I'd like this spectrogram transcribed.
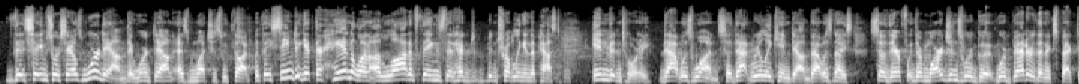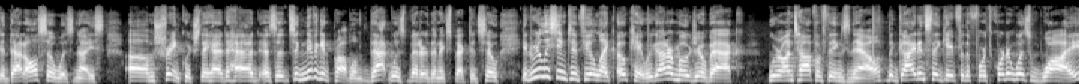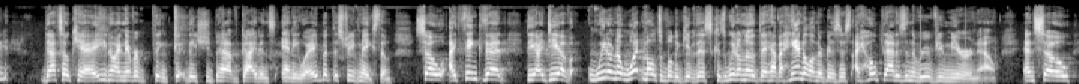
the same store sales were down. They weren't down as much as we thought, but they seemed to get their handle on a lot of things that had been troubling in the past. Mm-hmm. Inventory, that was one. So that really came down. That was nice. So therefore, their margins were good, were better than expected. That also was nice. Um, shrink, which they had had as a significant problem, that was better than expected. So it really seemed to feel like, okay, we got our mojo back. We're on top of things now. The guidance they gave for the fourth quarter was wide that's okay. You know, I never think they should have guidance anyway, but the street makes them. So I think that the idea of we don't know what multiple to give this because we don't know if they have a handle on their business, I hope that is in the rearview mirror now. And so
